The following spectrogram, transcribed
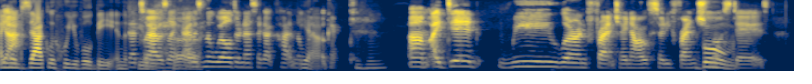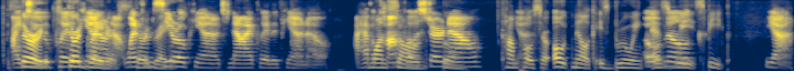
I know exactly who you will be in the That's future why I was like, I was in the wilderness. I got caught in the. Yeah. Okay. Um, I did relearn French. I now study French Boom. most days. I Third- do play third the piano graders, now. Went from graders. zero piano to now I play the piano. I have One a song, composter boom. now. composter oat milk is brewing Oat as we milk. speak Yeah.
